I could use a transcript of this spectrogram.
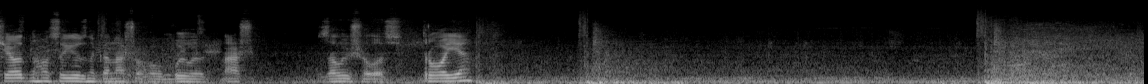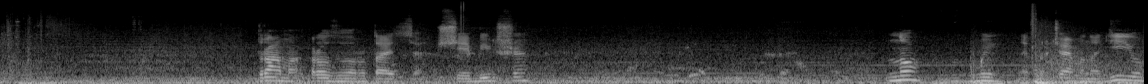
Ще одного союзника нашого вбили. Наш залишилось троє. Драма розгортається ще більше. Но ми не втрачаємо надію.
